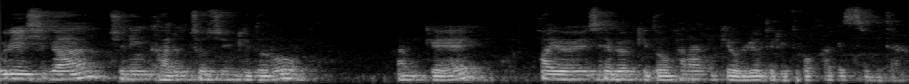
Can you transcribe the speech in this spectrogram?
우리 이 시간 주님 가르쳐 주신 기도로 함께 화요일 새벽 기도 하나님께 올려드리도록 하겠습니다.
